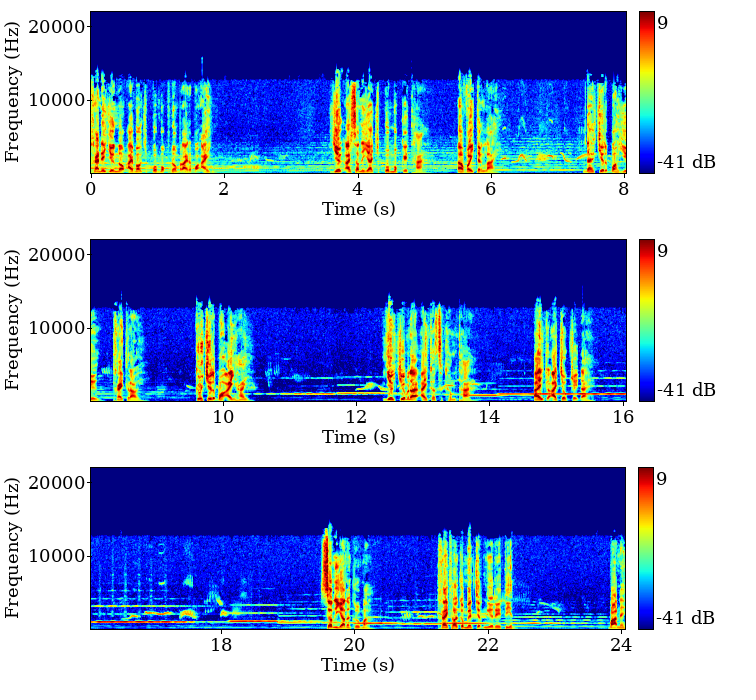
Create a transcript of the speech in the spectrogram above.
ថ្ងៃនេះយើងនាំឯងមកចំពោះមុខភ្នំម្ដាយរបស់ឯងយើងអាចសន្យាចំពោះមុខគេថាអ្វីទាំងឡាយដែលជារបស់យើងថ្ងៃក្រោយ គឺជារបស់ឯងហើយយើងជឿម្ដាយឯងក៏សង្ឃឹមថាឯងក៏អាចជោគជ័យដែរសន្យានឹងគ្រូមកថ្ងៃក្រោយក៏មានចិត្តងាររេទៀតបានទេ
